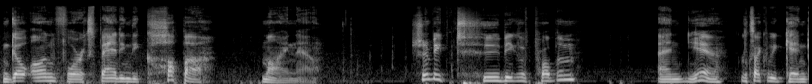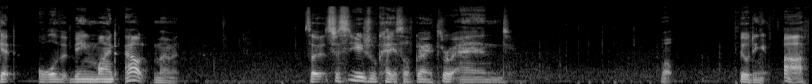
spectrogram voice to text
can go on for expanding the copper mine now. Shouldn't be too big of a problem. And yeah, looks like we can get all of it being mined out at the moment. So it's just the usual case of going through and, well, building it up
